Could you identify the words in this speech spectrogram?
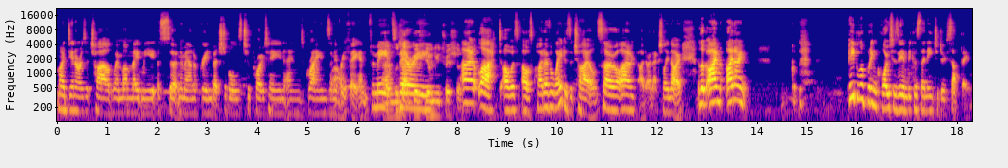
my dinner as a child where mum made me eat a certain amount of green vegetables to protein and grains and Wow. everything. And for me, And it's was that good for very. your nutrition? I liked. I was I was quite overweight as a child, so I I don't actually know. Look, I'm I don't. People are putting quotas in because they need to do something.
